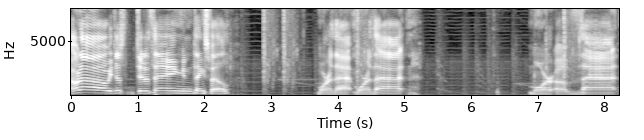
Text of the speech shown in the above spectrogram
Oh no, we just did a thing and things fell. More of that, more of that. More of that.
